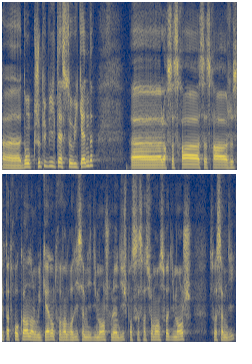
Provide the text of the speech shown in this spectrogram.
Euh, donc, je publie le test ce week-end. Euh, alors, ça sera, ça sera, je sais pas trop quand dans le week-end, entre vendredi, samedi, dimanche ou lundi. Je pense que ça sera sûrement soit dimanche, soit samedi.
